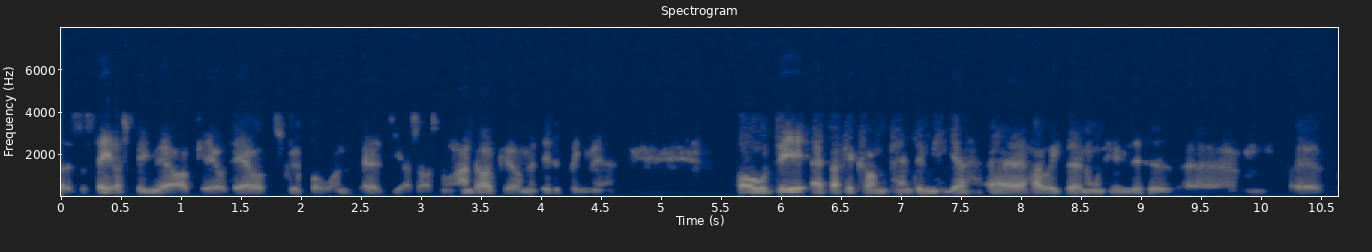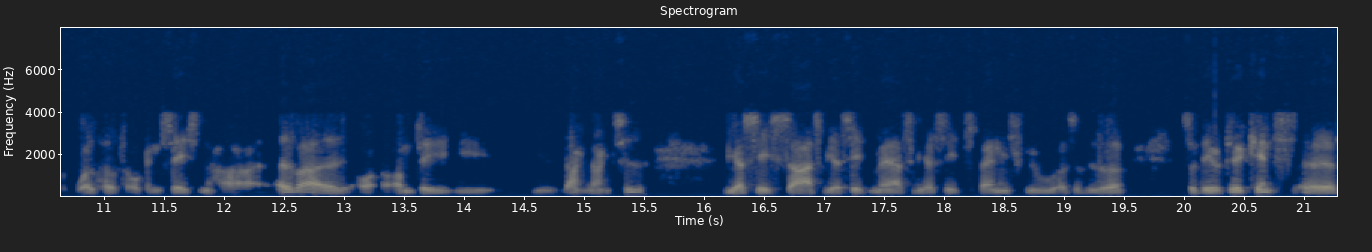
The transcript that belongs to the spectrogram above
altså staters primære opgave, det er jo at beskytte borgerne. De har så også nogle andre opgaver, men det er det primære. Og det, at der kan komme pandemier, øh, har jo ikke været nogen hemmelighed. Øh, øh World Health Organization har advaret om det i, i lang, lang tid. Vi har set SARS, vi har set MERS, vi har set Spanish flu osv. Så det er jo det er kendt øh,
